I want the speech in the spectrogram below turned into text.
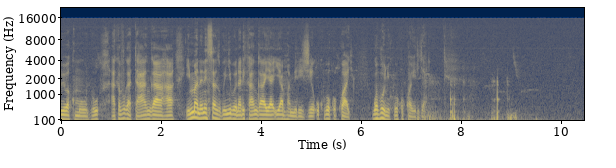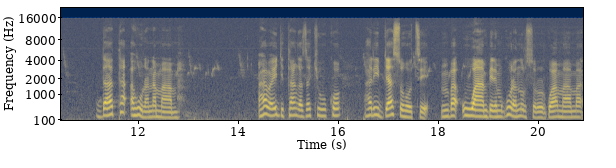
biba ku muntu akavuga ati ahangaha imana ni isanzwe nyibona ariko ahangaha ya- yampamirije ukuboko kwayo. Wabonye ukuboko kwayo ryari? Data ahura na mama. Habayeho igitangaza cy'uko hari ibyasohotse mba uwa mbere mu guhura n'urusoro rwa mama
